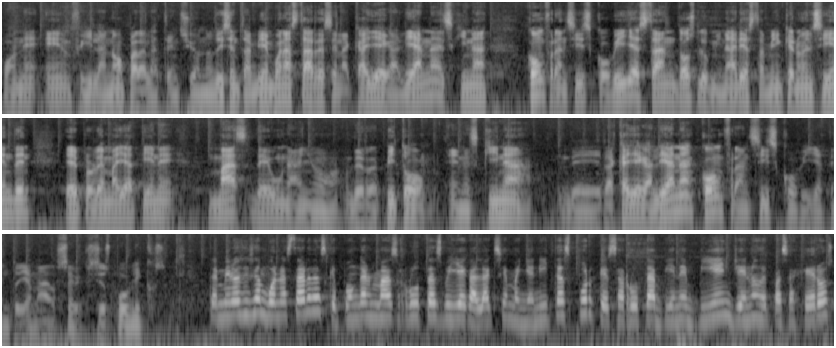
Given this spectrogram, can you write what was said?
pone en fila, ¿no? Para la atención. Nos dicen también buenas tardes en la calle Galeana, esquina con Francisco Villa. Están dos luminarias también que no encienden. El problema ya tiene más de un año. Le repito, en esquina de la calle Galeana con Francisco Villa. Atento llamado servicios públicos. También nos dicen buenas tardes, que pongan más rutas Villa Galaxia mañanitas porque esa ruta viene bien lleno de pasajeros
